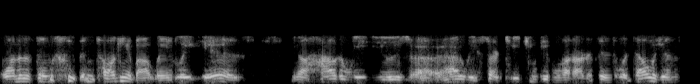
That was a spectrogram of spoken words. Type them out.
one of the things we've been talking about lately is you know, how do we use, uh, how do we start teaching people about artificial intelligence?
